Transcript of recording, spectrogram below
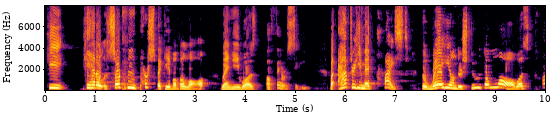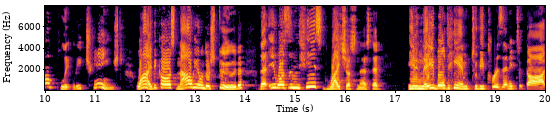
He, he had a certain perspective of the law when he was a Pharisee. But after he met Christ, the way he understood the law was completely changed. Why? Because now he understood that it wasn't his righteousness that enabled him to be presented to God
